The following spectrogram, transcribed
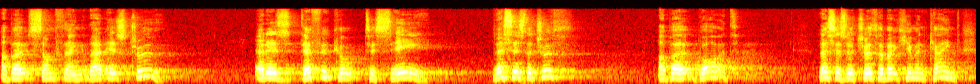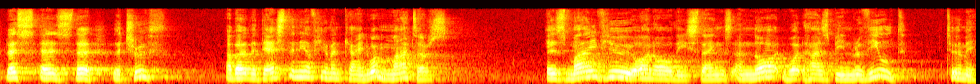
about something that is true. It is difficult to say, this is the truth about God. This is the truth about humankind. This is the, the truth about the destiny of humankind. What matters is my view on all these things and not what has been revealed to me.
